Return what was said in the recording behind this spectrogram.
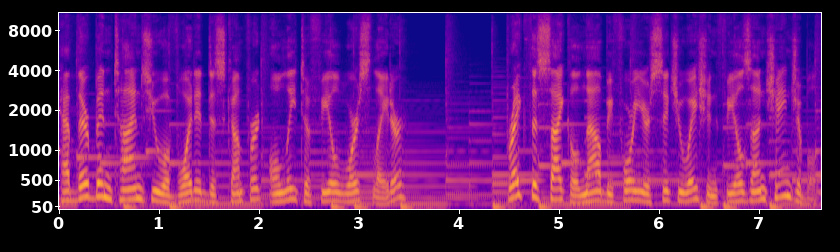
Have there been times you avoided discomfort only to feel worse later? Break the cycle now before your situation feels unchangeable.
